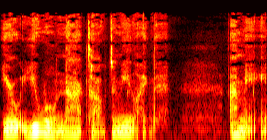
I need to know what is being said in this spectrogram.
You you will not talk to me like that. I mean,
